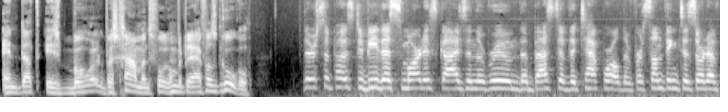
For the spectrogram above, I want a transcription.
En dat is behoorlijk beschamend voor een bedrijf als Google. They're supposed to be the smartest guys in the room, the best of the tech world, and for something to sort of,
